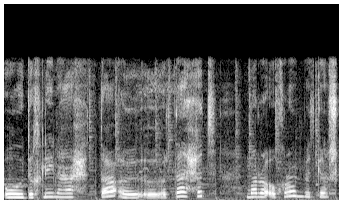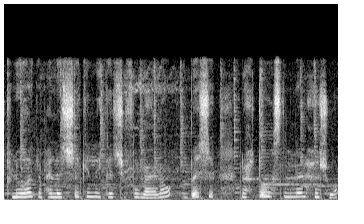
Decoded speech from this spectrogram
ودخليناها حتى آه، ارتاحت مرة أخرى. ومن كنشكلوها بحال الشكل اللي كتشوفوا معنا باش نحطو وسط من الحشوة.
